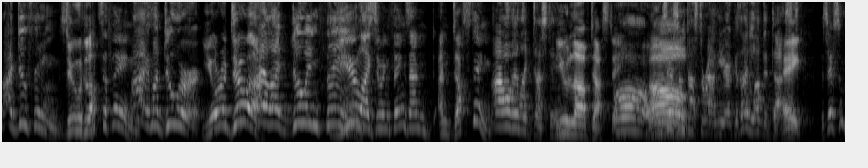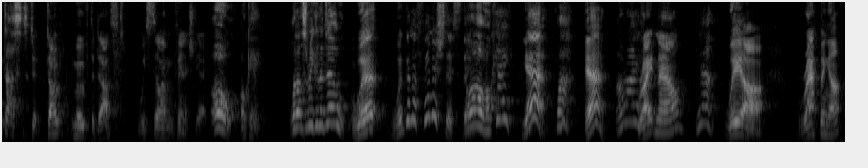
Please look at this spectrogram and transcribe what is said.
I do things. Do lots of things. I'm a doer. You're a doer. I like doing things. You like doing things and and dusting. Oh, I like dusting. You love dusting. Oh, well, is there Oh. some dust around here? Because I'd love to dust. Hey. Is there some dust? D- don't move the dust. We still haven't finished yet. Oh, okay. What else are we gonna do? We're we're gonna finish this thing. Oh, okay. Yeah. What? Yeah. All right. Right now, Yeah. we are wrapping up.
